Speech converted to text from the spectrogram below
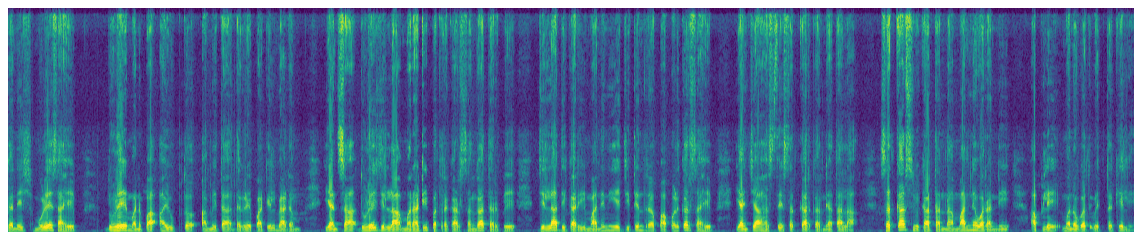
गणेश मुळे साहेब धुळे मनपा आयुक्त अमिता दगडे पाटील मॅडम यांचा धुळे जिल्हा मराठी पत्रकार संघातर्फे जिल्हाधिकारी माननीय जितेंद्र पापळकर साहेब यांच्या हस्ते सत्कार करण्यात आला. सत्कार स्वीकारताना मान्यवरांनी आपले मनोगत व्यक्त केले.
